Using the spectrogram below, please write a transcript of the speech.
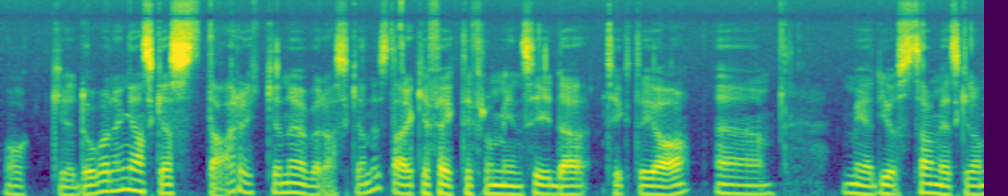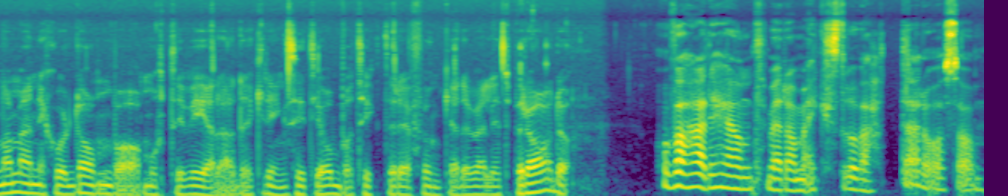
Och eh, då var det en ganska stark, en överraskande stark effekt ifrån min sida tyckte jag. Med just samvetsgranna människor, de var motiverade kring sitt jobb och tyckte det funkade väldigt bra då. Och vad hade hänt med de extroverta då? Som...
